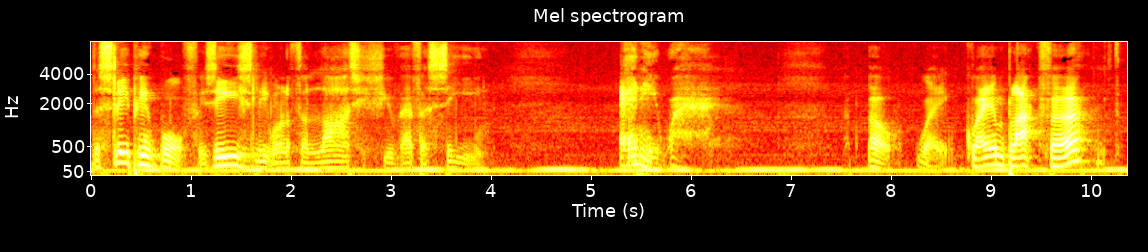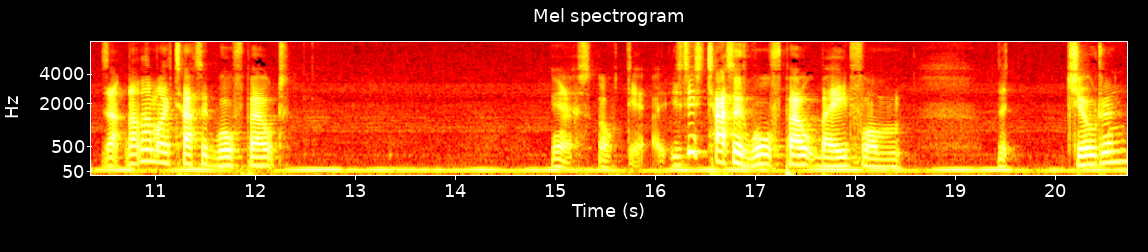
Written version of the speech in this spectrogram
The sleeping wolf is easily one of the largest you've ever seen. Anywhere. Oh, wait. Grey and black fur? Is that not that my tattered wolf pelt? Yes. Oh dear. Is this tattered wolf pelt made from children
